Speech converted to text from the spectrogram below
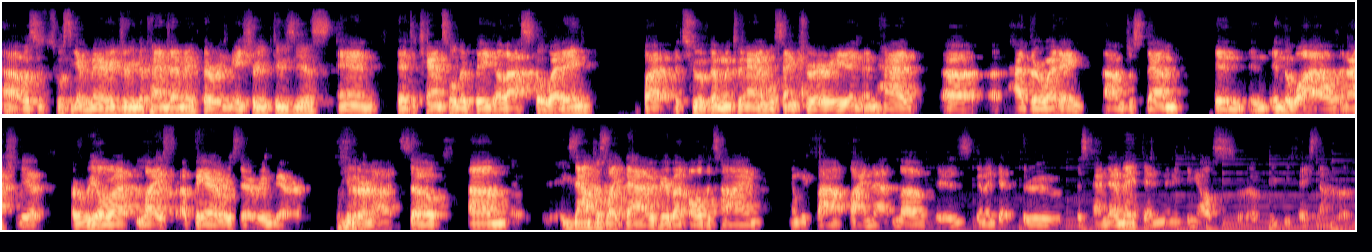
uh, was supposed to get married during the pandemic. They were nature enthusiasts and they had to cancel their big Alaska wedding. But the two of them went to an animal sanctuary and, and had uh, had their wedding, um, just them in, in, in, the wild. And actually, a, a real life, a bear was their ring bearer, believe it or not. So, um, examples like that we hear about all the time. And we found, find that love is going to get through this pandemic and anything else sort of we, we face down the road.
